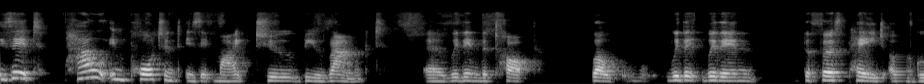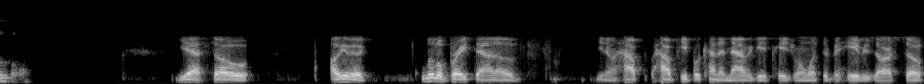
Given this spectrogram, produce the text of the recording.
is it how important is it mike to be ranked uh, within the top well within within the first page of Google? Yeah, so I'll give a little breakdown of you know how how people kind of navigate page one, what their behaviors are. So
